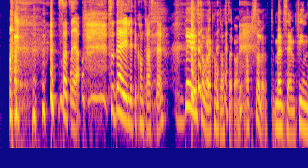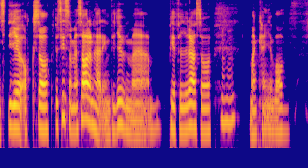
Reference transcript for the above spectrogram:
så att säga. Så där är lite kontraster. Det är stora kontraster då, absolut. Men sen finns det ju också, precis som jag sa den här intervjun med P4, så mm. man kan ju vara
